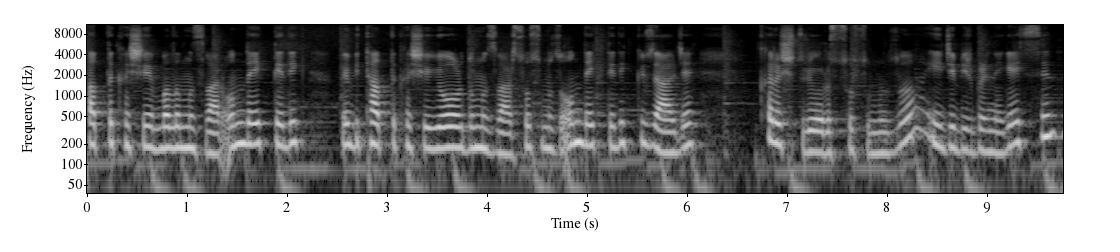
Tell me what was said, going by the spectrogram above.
tatlı kaşığı balımız var. Onu da ekledik. Ve bir tatlı kaşığı yoğurdumuz var. Sosumuzu onu da ekledik. Güzelce karıştırıyoruz sosumuzu. İyice birbirine geçsin.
